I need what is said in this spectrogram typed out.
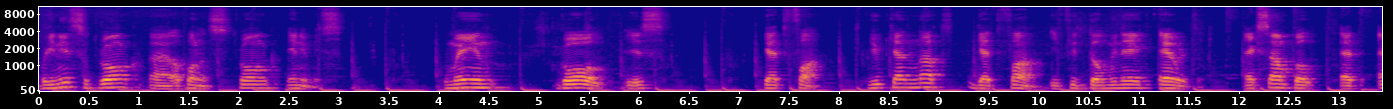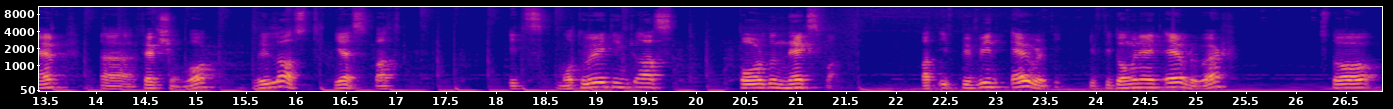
we need strong uh, opponents, strong enemies. The main goal is get fun. You cannot get fun if you dominate everything. Example at AMP uh, faction war, we lost, yes, but it's motivating us for the next one. But if we win everything, if we dominate everywhere, so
